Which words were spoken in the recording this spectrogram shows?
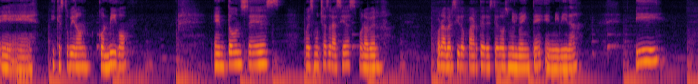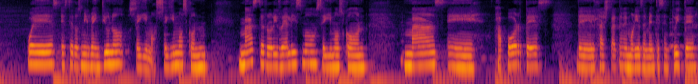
eh, y que estuvieron conmigo. Entonces, pues muchas gracias por haber por haber sido parte de este 2020 en mi vida. Y pues este 2021 seguimos, seguimos con más terror y realismo, seguimos con más eh, aportes del hashtag de memorias de mentes en Twitter,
